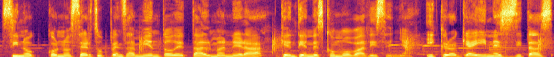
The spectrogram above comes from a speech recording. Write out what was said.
sino conocer su pensamiento de tal manera que entiendes cómo va a diseñar. Y creo que ahí necesitas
